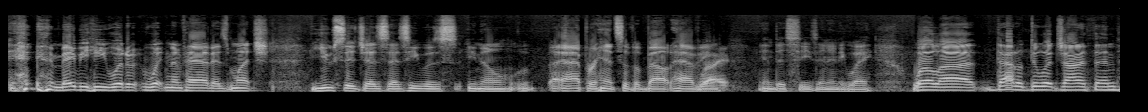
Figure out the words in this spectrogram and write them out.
maybe he would wouldn't have had as much usage as, as he was, you know, apprehensive about having. Right in this season anyway. Well, uh, that'll do it, Jonathan.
